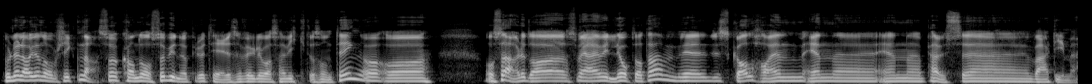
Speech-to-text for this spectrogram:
Når du har lagd den oversikten, da, så kan du også begynne å prioritere selvfølgelig hva som er viktig. og sånne ting, og, og og så er det da, som jeg er veldig opptatt av, du skal ha en, en, en pause hver time.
